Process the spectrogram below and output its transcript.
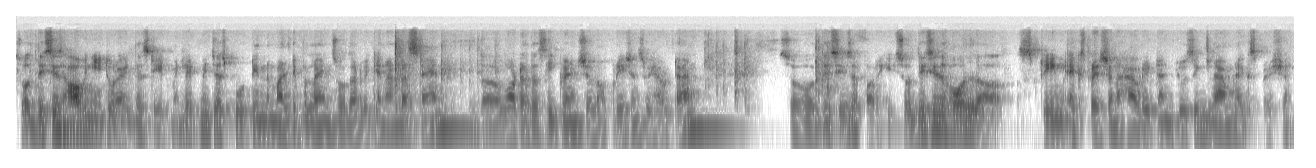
So this is how we need to write the statement. Let me just put in the multiple lines so that we can understand the what are the sequential operations we have done. So this is a for he. So this is a whole uh, stream expression I have written using lambda expression.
